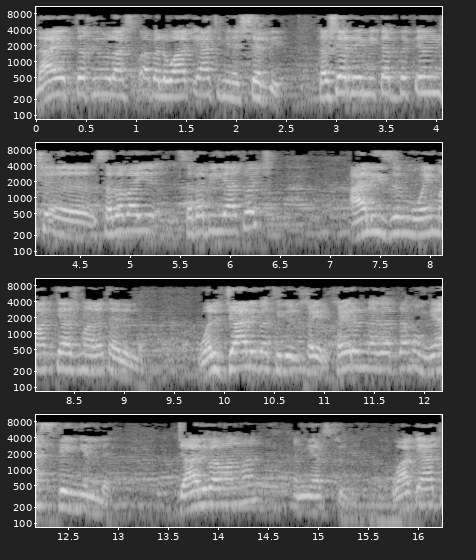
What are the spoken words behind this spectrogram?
ላ የተኺዙ ልአስባብ አልዋቂያት ሚን ሸሪ ከሸር የሚጠብቅህን ሰበብያቶች አሊዝም ወይም አትያዝ ማለት አይደለም። ወልጃሊበት ሊልኸይር ኸይርን ነገር ደግሞ የሚያስገኝልህ። ጃሊባ ማለት የሚያስገኝ ዋቂያቲ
